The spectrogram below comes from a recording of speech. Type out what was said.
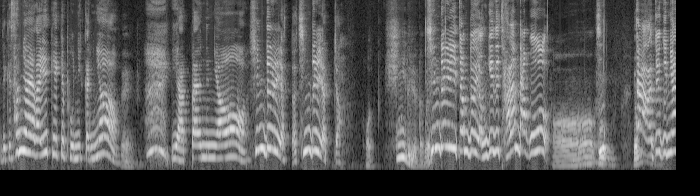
이렇게 선녀가 이렇게 이렇게 보니까요. 네. 이 아빠는요. 신들렸어. 신들렸죠. 어, 신이 들렸다고요? 신들릴 정도 연기를 잘한다고. 어, 진- 그럼 진짜 아주 그냥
